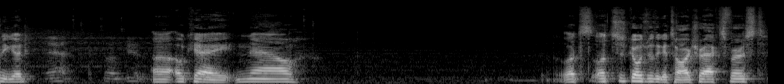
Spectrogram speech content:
Pretty good. Yeah, sounds good. Uh, okay, now let's let's just go through the guitar tracks first.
